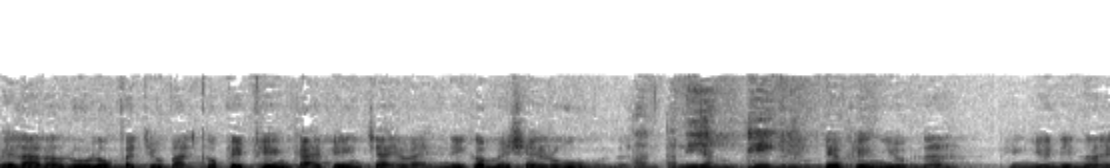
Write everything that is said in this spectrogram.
เวลาเรารู้ลงปัจจุบันก็ไปเพ่งกายเพ่งใจไว้ อันนี้ก็ไม่ใช่รู้นะตอนตอนนี้ยังเพ่งอยู่ ยังเพ่งอยู่นะ เพ่งอยู่นิดหน่อย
